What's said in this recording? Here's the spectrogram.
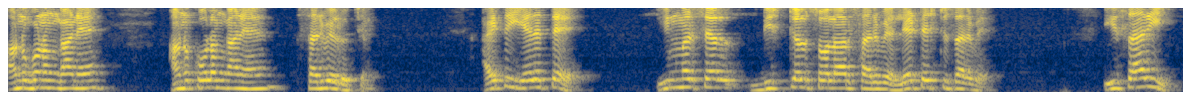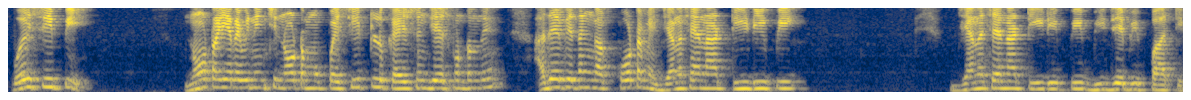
అనుగుణంగానే అనుకూలంగానే సర్వేలు వచ్చాయి. అయితే ఏదైతే universal digital solar survey latest survey ఈసారి వైసీపీ నూట ఇరవై నుంచి నూట ముప్పై సీట్లు కైసం చేసుకుంటుంది. అదేవిధంగా కూటమి Janasena TDP Janasena TDP BJP party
